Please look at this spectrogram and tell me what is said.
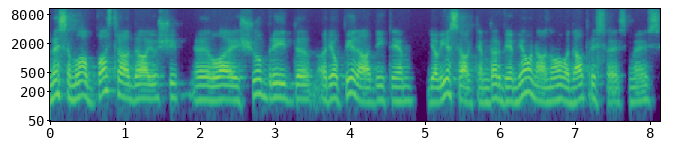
mēs esam labi pastrādājuši, lai šobrīd ar jau pierādītiem, jau iesāktiem darbiem jaunā novada aprisēs mēs Mēs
